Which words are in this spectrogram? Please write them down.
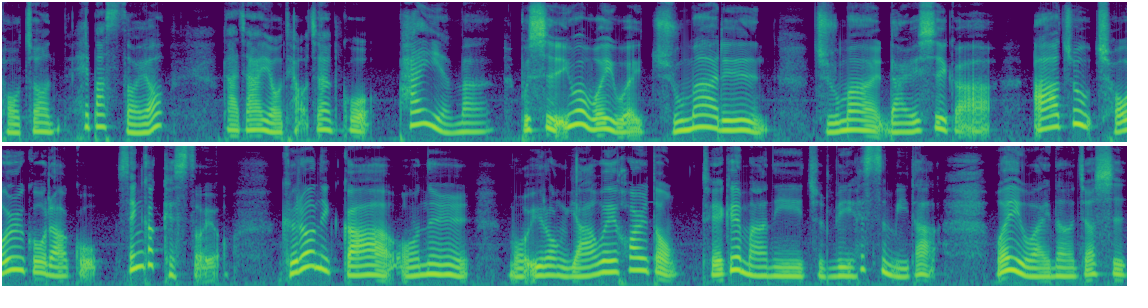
挑战해봤어요？大家有挑战过攀岩吗？不是，因为我以为주말은주말날씨가아주좋을거라고생각했어요그러니까오늘뭐이런야외활동되게많이준비했습니다我以为呢，就是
